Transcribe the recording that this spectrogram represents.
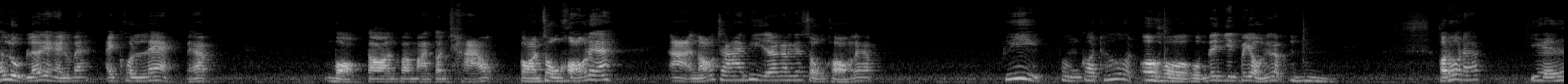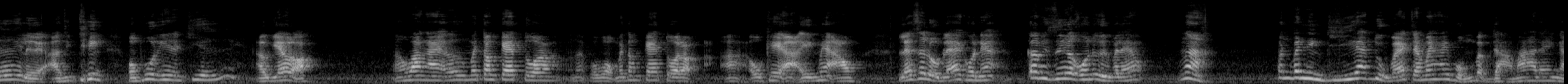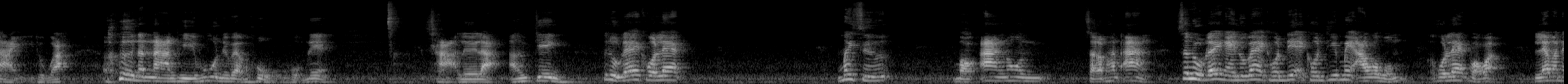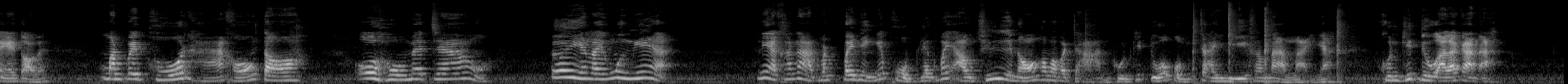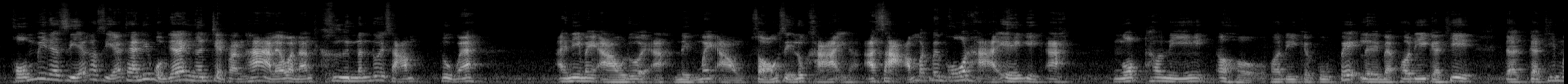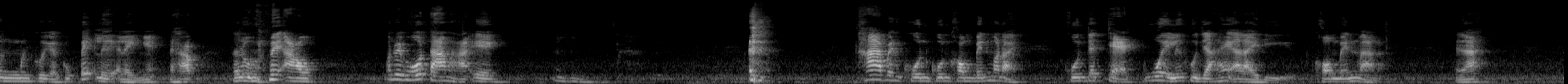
สรุปแล้วยังไงรู้ไหมไอ้คนแรกนะครับ บอกตอนประมาณตอนเช้า ก่อนส่งของเลยนะอ่า น้องชายพี่จะกำลังจะส่งของแล้วครับ พี่ผมขอโทษ โอ้โห ผมได้ยินประโยคนี้แบบอืขอโทษนะครับเฮียเอ้ยเลยอะจริงๆผมพูดอย่างนี้เลยเฮียเอ้ยเอาแก้วเหรอเอาว่าไงเออไม่ต้องแก้ตัวนะผมบอกไม่ต้องแก้ตัวหรอกอะโอเคอะเองไม่เอา และสรุปแล้วคนเนี้ยก็ไปซื้อกับคนอื่นไปแล้วน่ะ มันเป็นอย่างนี้อะถูกไหมจะไม่ให้ผมแบบดราม่าได้ไงถูกปะเออนานๆทีพูดในแบบโอ้โหผมเนี่ยฉะเลยล่ะ เอาจริงสรุปแล้วไอ้คนแรก ไม่ซื้อ บอกอ้างโน่นสารพัดอ้าง สรุปแล้วยังไงรู้ไหมไอ้คนที่ไอ้คนที่ไม่เอากับผม คนแรกบอกว่า แล้วมันยังไงต่อไหมมันไปโพสต์หาของต่อ โอ้โหแม่เจ้าเฮ้ยอะไรของมึงเนี่ย เนี่ยขนาดมันเป็นอย่างเงี้ยผมยังไม่เอาชื่อน้องเขามาประจาน คุณคิดดูว่าผมใจดีขนาดไหนไงคุณคิดดูอะละกันอะผมมีแต่เสียก็เสียแทนที่ผมจะได้เงินเจ็ดพันห้าแล้ววันนั้น คืนนั้นด้วยซ้ำถูกไหมไอ้นี่ไม่เอาด้วยอะหนึ่งไม่เอาสองเสียลูกค้าอีกอะสามมันเป็นโพสหาเองอีกอะงบเท่านี้โอ้โหพอดีกับกูเป๊ะเลยแบบพอดีกับที่แต่กับที่มึงมึงคุยกับกูเป๊ะเลยอะไรเงี้ยนะครับสรุปมันไม่เอา มันไปโพสตตามหาเอง อื ถ้าเป็นคุณคุณคอมเมนต์มาหน่อย คุณจะแจกกล้วยหรือคุณจะให้อะไรดี คอมเมนต์มาหน่อยเห็นไหม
